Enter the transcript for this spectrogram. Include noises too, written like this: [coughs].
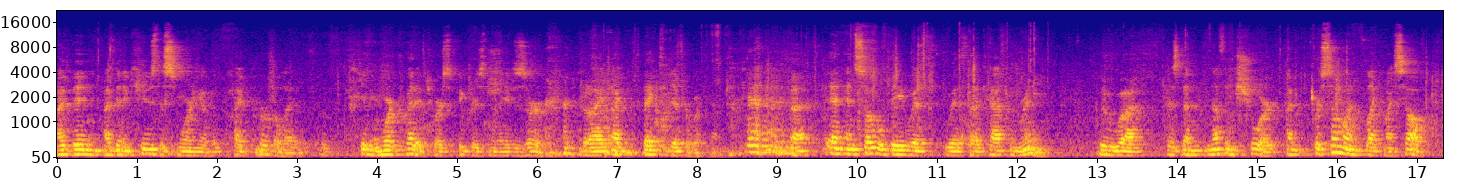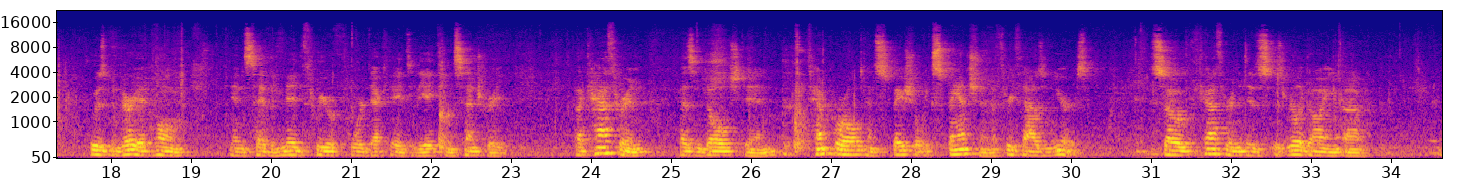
I've been, I've been accused this morning of hyperbole, of giving more credit to our speakers than they deserve, but I, I beg to differ with them. [laughs] Uh, and, and so will be with, with uh, Katherine Rinne, who uh, has done nothing short. I'm, for someone like myself, who has been very at home in, say, the mid three or four decades of the 18th century, uh, Katherine has indulged in temporal and spatial expansion of 3,000 years. So Katherine is, is really going, uh,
